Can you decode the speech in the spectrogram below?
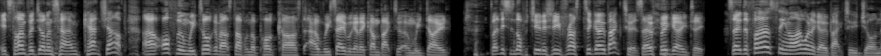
it's time for John and Sam catch up. Uh, often we talk about stuff on the podcast and we say we're going to come back to it and we don't. but this is an opportunity for us to go back to it, so we're going to. So the first thing I want to go back to, John,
